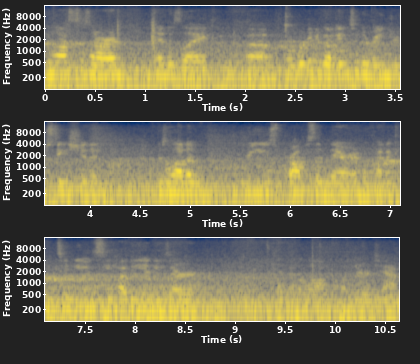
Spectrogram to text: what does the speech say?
he lost his arm and his leg. Um, but we're gonna go into the ranger station, and there's a lot of reuse props in there, and we'll kind of continue and see how the Yetis are working along on their attack.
